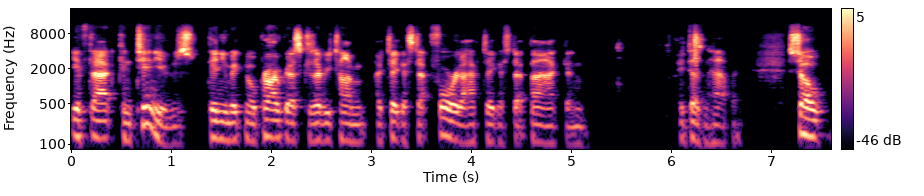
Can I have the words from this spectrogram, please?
if that continues, then you make no progress because every time I take a step forward, I have to take a step back and it doesn't happen. So,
